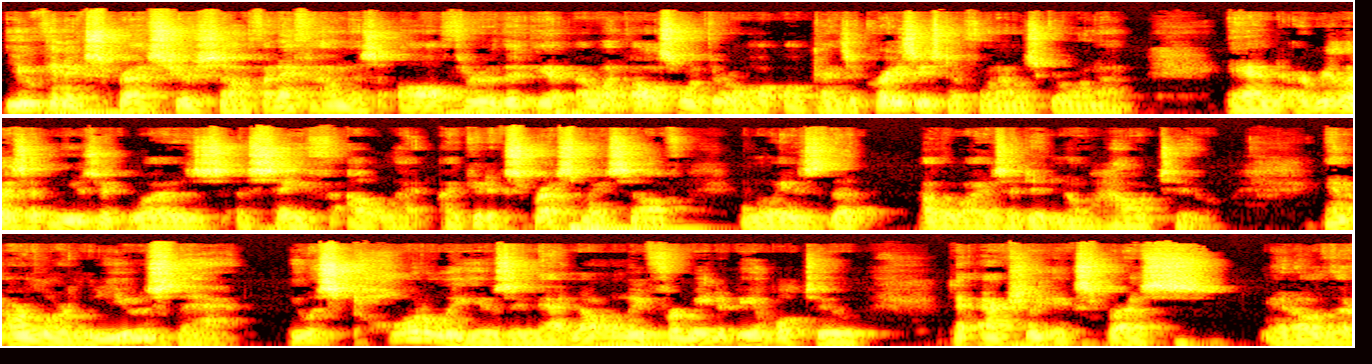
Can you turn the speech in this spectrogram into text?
you can express yourself, and I found this all through the. I went also went through all, all kinds of crazy stuff when I was growing up, and I realized that music was a safe outlet. I could express myself in ways that otherwise I didn't know how to. And our Lord used that. He was totally using that, not only for me to be able to, to actually express, you know, the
